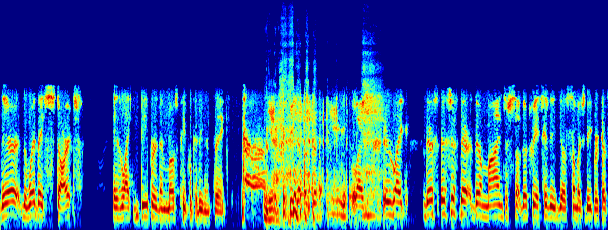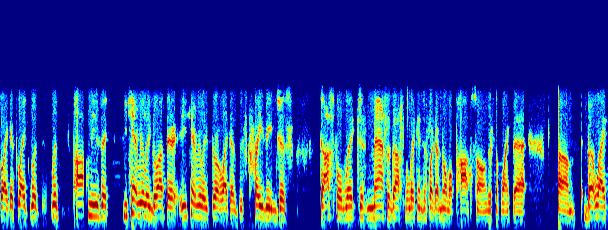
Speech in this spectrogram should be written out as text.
they're the way they start is like deeper than most people could even think. Yeah, you know like it's like there's it's just their their minds are so their creativity goes so much deeper because like it's like with with pop music you can't really go out there you can't really throw like a this crazy just gospel lick just massive gospel lick and just like a normal pop song or something like that um but like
